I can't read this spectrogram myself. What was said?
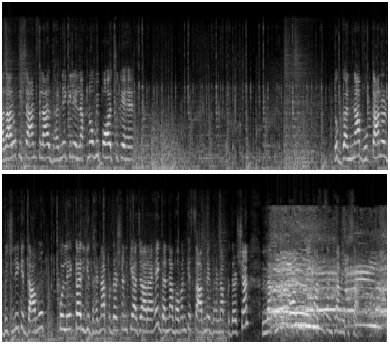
हज़ारों किसान फ़िलहाल धरने के लिए लखनऊ भी पहुँच चुके हैं। तो गन्ना भुगतान और बिजली के दामों को लेकर ये धरना प्रदर्शन किया जा रहा है। गन्ना भवन के सामने धरना प्रदर्शन, लखनऊ काफ़ी संख्या में किसान।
